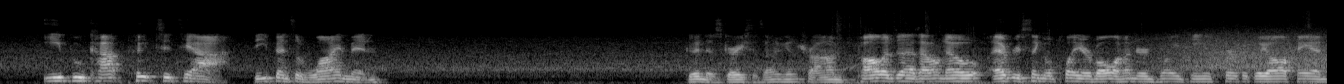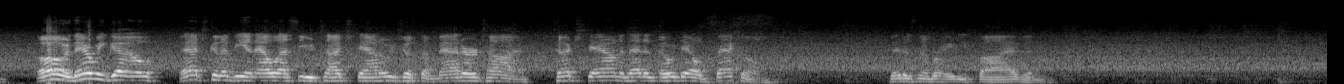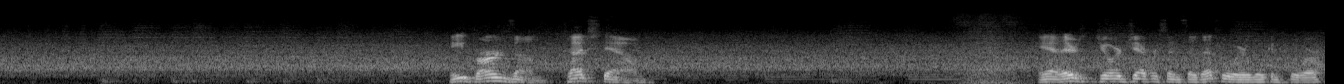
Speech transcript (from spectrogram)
Ipukaputita, defensive lineman. Goodness gracious, I'm going to try. I apologize. I don't know every single player of all 120 teams perfectly offhand. Oh, there we go. That's going to be an LSU touchdown. It was just a matter of time. Touchdown, and that is Odell Beckham. That is number 85, and he burns them. Touchdown. Yeah, there's George Jefferson, so that's what we are looking for.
